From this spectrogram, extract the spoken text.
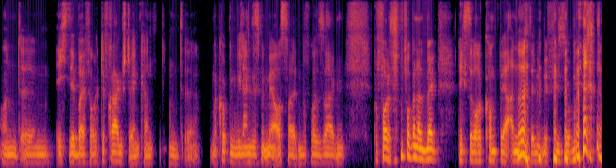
und ähm, ich dir bei verrückte Fragen stellen kann. Und äh, mal gucken, wie lange sie es mit mir aushalten, bevor sie sagen, bevor, bevor man dann merkt, nächste Woche kommt wer anderes, der mit mir Physio macht.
